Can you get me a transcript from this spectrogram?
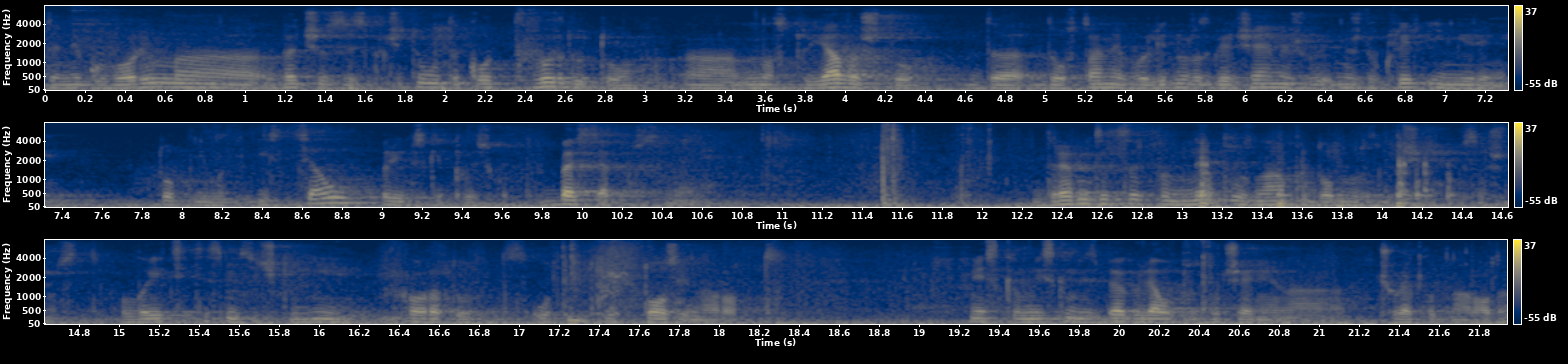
Да не говорим а, вече за изключително такова твърдото, а, настояващо да, да остане валидно разграничение между, между клир и мирени. То има изцяло римски происход, без всяко съмнение. Древната църква не познава подобно различие, всъщност. Лаиците сме всички ние, хората от, от, от този народ. Не искам, не искам да избяга лявото звучение на човек от народа.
